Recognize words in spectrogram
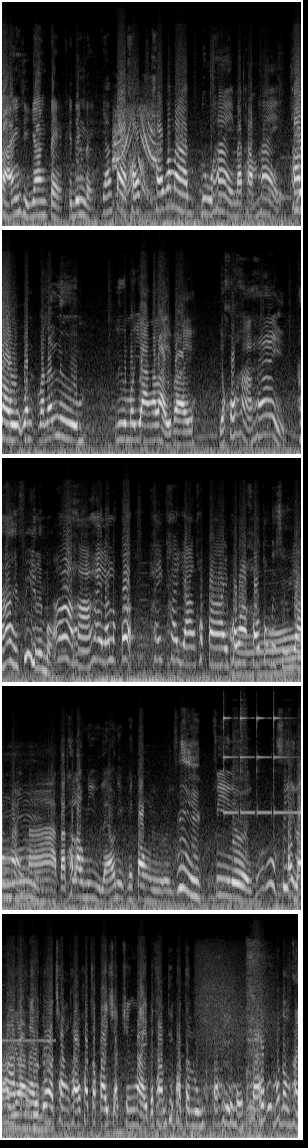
หลายๆจังสิยางแตกเฮ็ดจังไดยางแตกเขาเขาก็มาดูให้มาทำให้ ถ้าเราวันวันนั้นลืม ลืมเอายางอะไหล่ไป เดี๋ยวเขาหาให้หาให้ฟรีเลยบ่อ่าหาให้แล้วเราก็ให้ค่ายางเขาไป เพราะว่าเขาต้องไปซื้อยางใหม่มา แต่ถ้าเรามีอยู่แล้วนี่ไม่ต้องเลยฟรีอีกฟรีเลยฟรีเขาหจะลายมาอย่าจางกไหนเลยก็ช่างเขาเขาจะไปจากเชียงใหม่ไปทำที่พัทลุงเขาของเขาบ่ต้องให้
